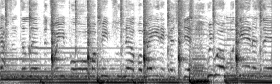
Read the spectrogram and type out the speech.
destined to live the dream for all my peeps who never made it. Cause shit, we were beginners in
